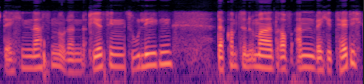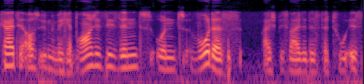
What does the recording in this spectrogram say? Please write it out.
stechen lassen oder ein Piercing zulegen. Da kommt es dann immer darauf an, welche Tätigkeit sie ausüben, in welcher Branche sie sind und wo das beispielsweise das Tattoo ist.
